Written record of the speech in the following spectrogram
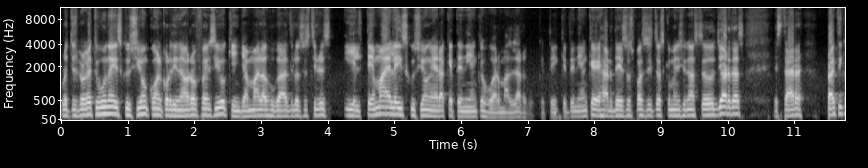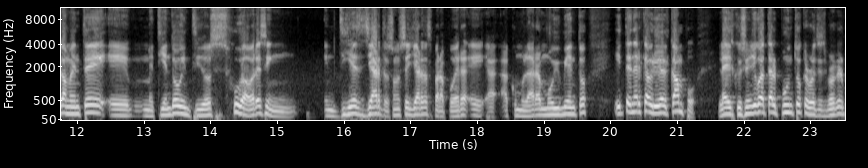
Roethlisberger tuvo una discusión con el coordinador ofensivo, quien llama a las jugadas de los Steelers, y el tema de la discusión era que tenían que jugar más largo, que, que tenían que dejar de esos pasitos que mencionaste, dos yardas, estar prácticamente eh, metiendo 22 jugadores en, en 10 yardas, 11 yardas para poder eh, acumular movimiento y tener que abrir el campo. La discusión llegó a tal punto que Roethlisberger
